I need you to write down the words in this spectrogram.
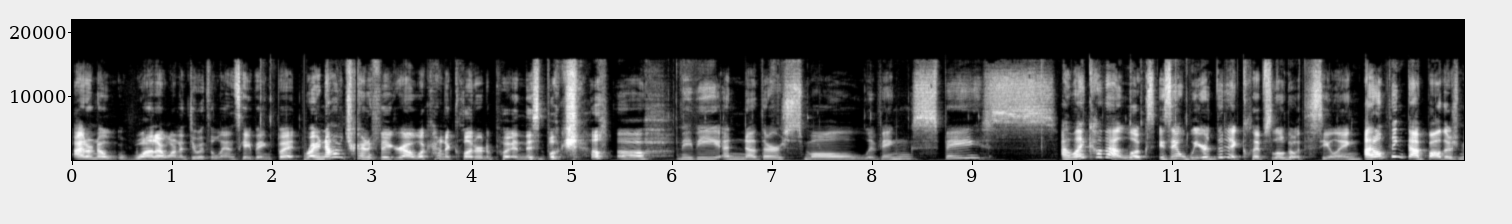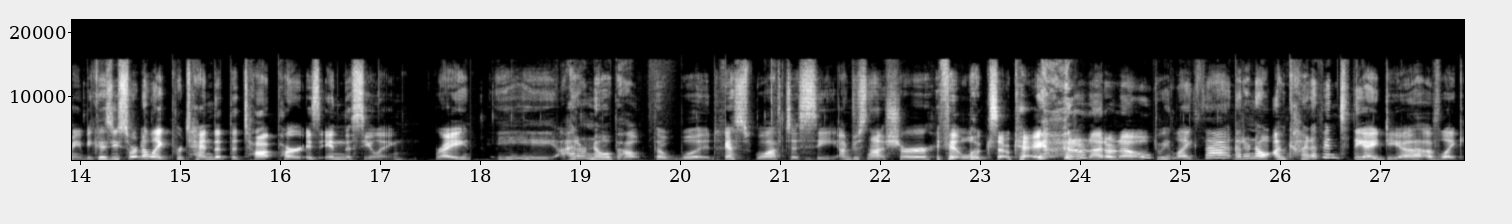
I don't know what I want to do with the landscaping. But right now I'm trying to figure out what kind of clutter to put in this bookshelf. Oh, maybe another small living space. I like how that looks. Is it weird that it clips a little bit with the ceiling? I don't think that bothers me because you sort of like pretend that the top part is in the ceiling, right? Eee, I don't know about the wood. I guess we'll have to see. I'm just not sure if it looks okay. I don't I don't know. Do we like that? I don't know. I'm kind of into the idea of like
